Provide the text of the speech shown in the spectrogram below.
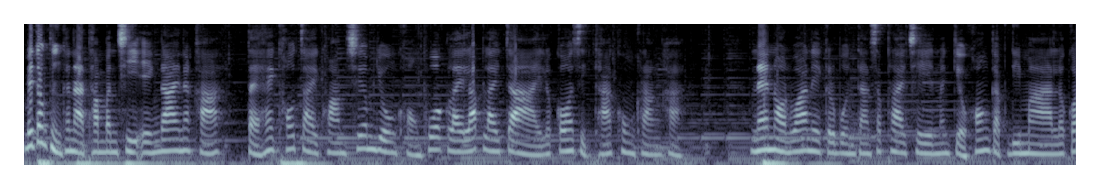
ไม่ต้องถึงขนาดทำบัญชีเองได้นะคะ แต่ให้เข้าใจความเชื่อมโยงของพวกรายรับรายจ่าย แล้วก็สินค้าคงคลังค่ะ แน่นอนว่าในกระบวนการ supply chain มันเกี่ยวข้องกับดีมาแล้วก็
